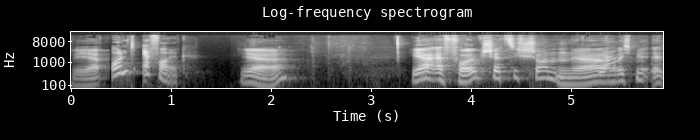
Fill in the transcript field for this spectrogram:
Ja. und Erfolg. Ja. Ja, Erfolg schätze ich schon. Ja, habe ich mir äh,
